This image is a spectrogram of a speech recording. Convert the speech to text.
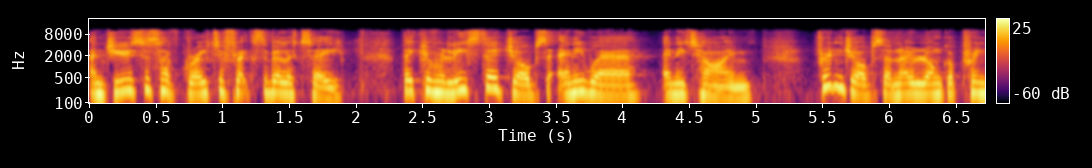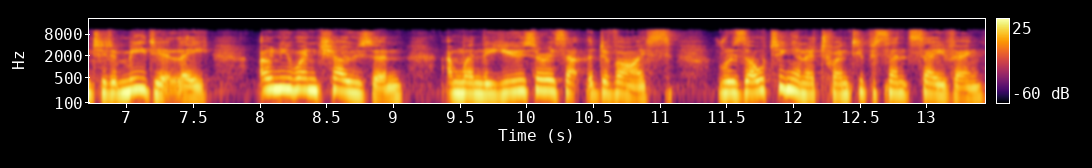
and users have greater flexibility. They can release their jobs anywhere, anytime. Print jobs are no longer printed immediately, only when chosen and when the user is at the device, resulting in a 20% saving.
